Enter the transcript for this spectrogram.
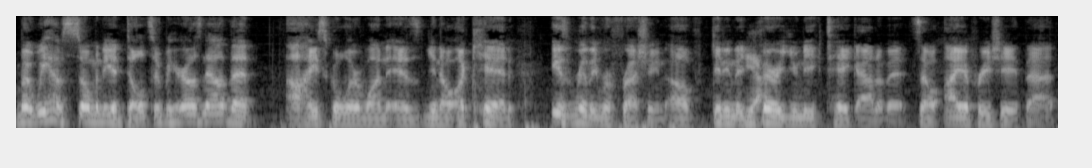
but we have so many adult superheroes now that a high schooler one is, you know, a kid is really refreshing of getting a Yeah. very unique take out of it. So I appreciate that.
